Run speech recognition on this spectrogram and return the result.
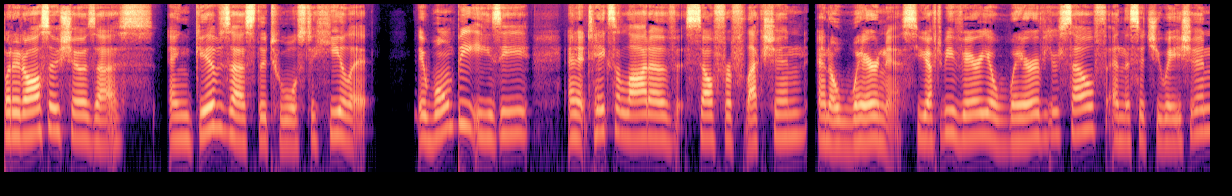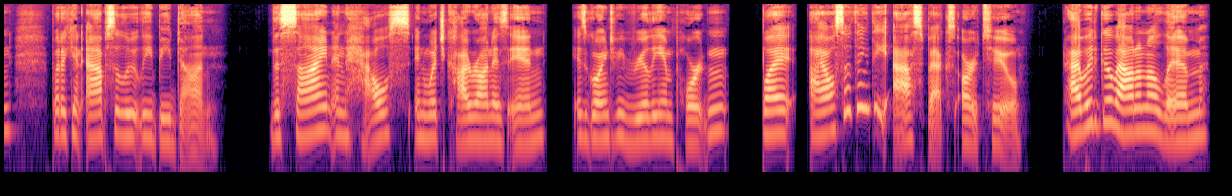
but it also shows us and gives us the tools to heal it. It won't be easy, and it takes a lot of self reflection and awareness. You have to be very aware of yourself and the situation, but it can absolutely be done. The sign and house in which Chiron is in is going to be really important, but I also think the aspects are too. I would go out on a limb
